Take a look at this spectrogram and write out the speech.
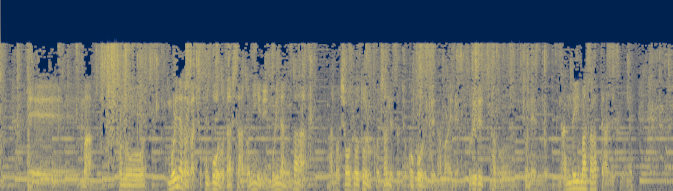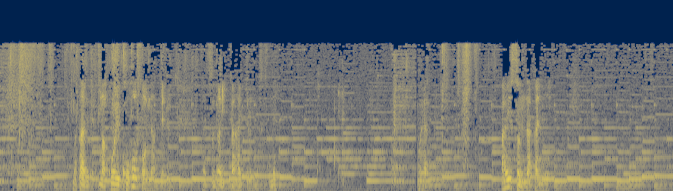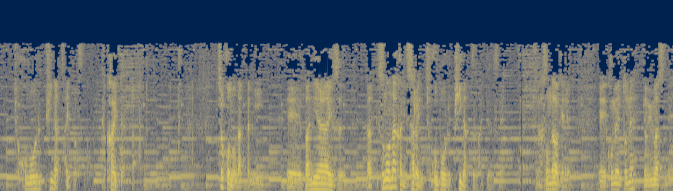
えー、まあ、その、森永がチョコボールを出した後に、森永が、あの、商標登録をしたんですよ。チョコボールっていう名前で。それで多分、去年の、なんで今更って話ですけどね。まあ、食べて、まあ、こういう個包装になってるやつがいっぱい入ってるんですけどね。これ、アイスの中に、チョコボールピーナッツ入ってますね。書いてあった。チョコの中に、えー、バニラアイスがあって、その中にさらにチョコボールピーナッツが入ってるんですね。まあ、そんなわけで、えー、コメントね、読みますね。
